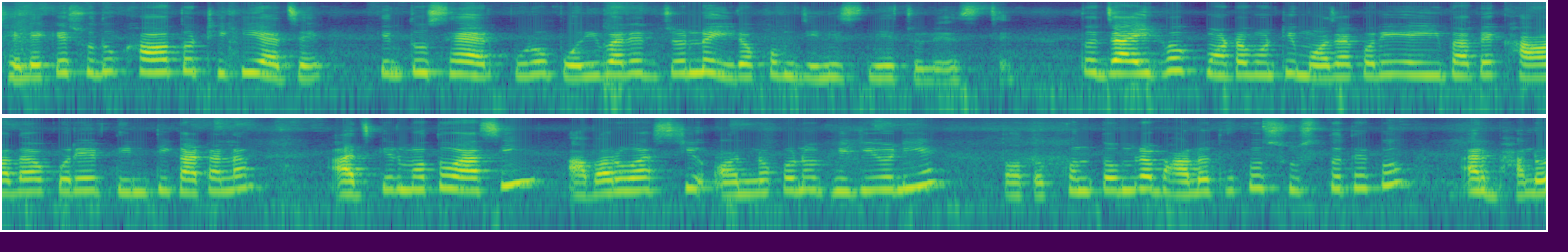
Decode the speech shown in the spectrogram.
ছেলেকে শুধু খাওয়া তো ঠিকই আছে, কিন্তু স্যার পুরো পরিবারের জন্য এইরকম জিনিস নিয়ে চলে এসছে। তো যাই হোক, মোটামুটি মজা করে এইভাবে খাওয়া দাওয়া করে দিনটি কাটালাম। আজকের মতো আসি, আবারও আসছি অন্য কোনো ভিডিও নিয়ে। ততক্ষণ তোমরা ভালো থেকো, সুস্থ থেকো, আর ভালো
